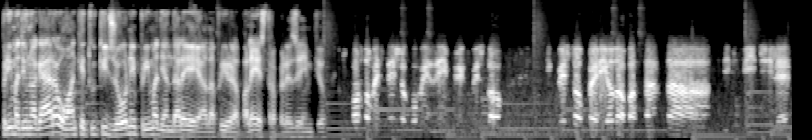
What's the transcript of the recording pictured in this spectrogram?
prima di una gara o anche tutti i giorni prima di andare ad aprire la palestra, per esempio? Porto me stesso come esempio in questo, in questo periodo abbastanza difficile,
